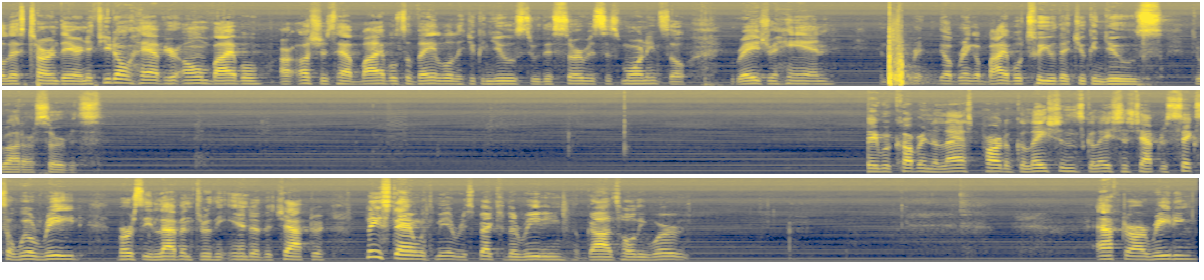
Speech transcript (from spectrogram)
So let's turn there. And if you don't have your own Bible, our ushers have Bibles available that you can use through this service this morning. So raise your hand, and they'll bring a Bible to you that you can use throughout our service. They were covering the last part of Galatians, Galatians chapter 6. So we'll read verse 11 through the end of the chapter. Please stand with me in respect to the reading of God's holy word. After our reading,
